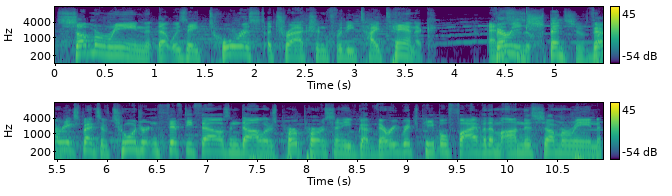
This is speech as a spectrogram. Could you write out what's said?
submarine that was a tourist attraction for the Titanic. And Very expensive. Very expensive, two hundred and fifty thousand dollars per person. You've got very rich people, five of them on this submarine.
